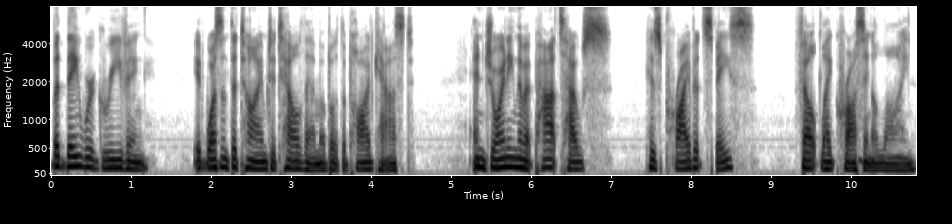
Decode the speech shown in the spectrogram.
But they were grieving. It wasn't the time to tell them about the podcast. And joining them at Pat's house, his private space, felt like crossing a line.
